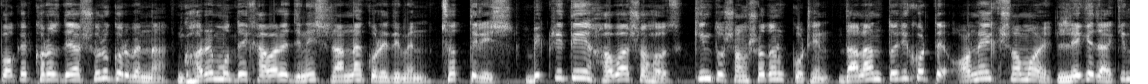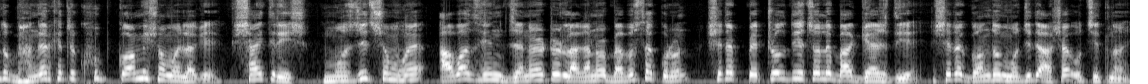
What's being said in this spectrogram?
পকেট খরচ দেওয়া শুরু করবেন না। ঘরের মধ্যে খাবারের জিনিস রান্না করে দিবেন। ছত্রিশ। বিকৃতি হওয়া সহজ, কিন্তু সংশোধন কঠিন। দালান তৈরি করতে অনেক সময় লেগে যায়, কিন্তু ভাঙ্গার ক্ষেত্রে খুব কমই সময় লাগে। সাঁত্রিশ মসজিদ সমূহে আওয়াজহীন জেনারেটর লাগানোর ব্যবস্থা করুন। সেটা পেট্রোল দিয়ে চলে বা গ্যাস দিয়ে। সেটা গন্ধ মসজিদে আসা উচিত নয়।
